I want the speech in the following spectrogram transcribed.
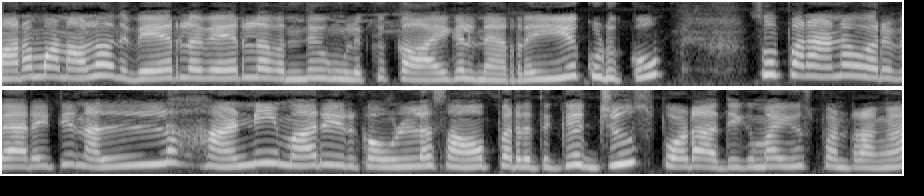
மரமானாலும் அது வேரில் வேரில் வந்து உங்களுக்கு காய்கள் நிறைய கொடுக்கும். சூப்பரான ஒரு வெரைட்டி நல்ல ஹனி மாதிரி இருக்கும். உள்ளே சாப்பிட்றதுக்கு ஜூஸ் போட அதிகமாக யூஸ் பண்ணுறாங்க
